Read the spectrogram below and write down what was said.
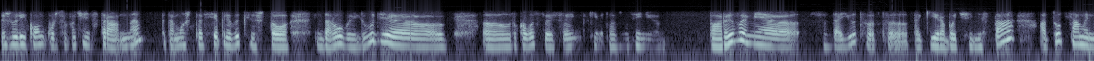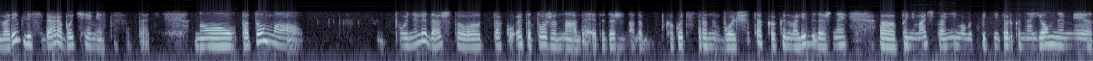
жюри конкурсов очень странно, потому что все привыкли, что здоровые люди, э, э, руководствуясь своими какими-то возбуждениями, порывами, создают вот э, такие рабочие места, а тут сам инвалид для себя рабочее место создать. Но потом э, поняли, да, что так, это тоже надо, это даже надо какой-то стороны больше, так как инвалиды должны э, понимать, что они могут быть не только наемными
